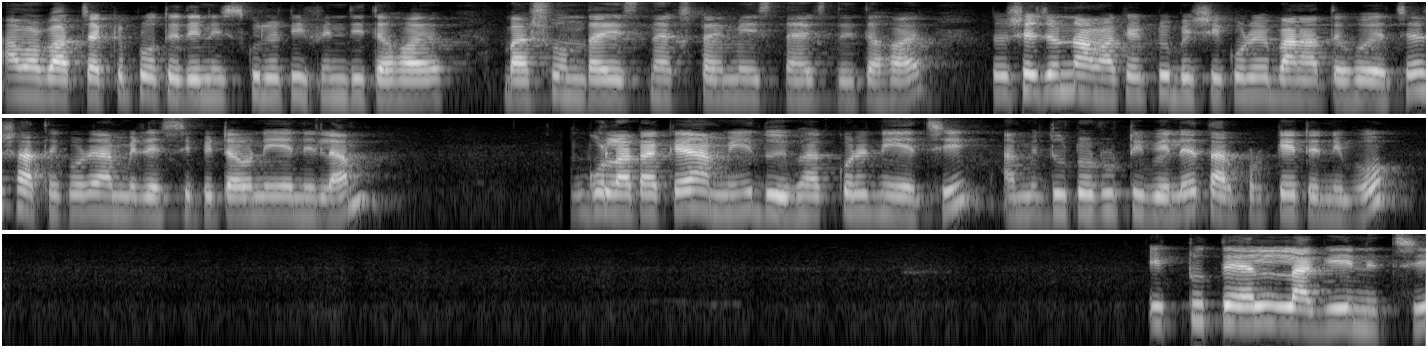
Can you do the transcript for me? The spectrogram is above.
আমার বাচ্চাকে প্রতিদিন স্কুলে টিফিন দিতে হয় বা সন্ধ্যায় স্ন্যাক্স টাইমে স্ন্যাক্স দিতে হয়। তো সেজন্য আমাকে একটু বেশি করে বানাতে হয়েছে, সাথে করে আমি রেসিপিটাও নিয়ে নিলাম। গোলাটাকে আমি দুই ভাগ করে নিয়েছি, আমি দুটো রুটি বেলে তারপর কেটে নিব। একটু তেল লাগিয়ে নিচ্ছি।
